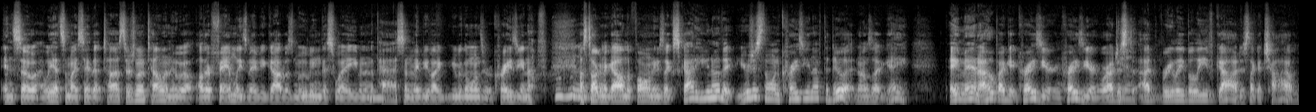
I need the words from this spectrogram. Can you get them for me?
And so uh, we had somebody say that to us. There's no telling who uh, other families maybe God was moving this way even in the past, and maybe like you were the ones that were crazy enough. I was talking to a guy on the phone. He was like, "Scotty, you know that you're just the one crazy enough to do it." And I was like, "Hey, Amen. I hope I get crazier and crazier, where I just Yeah. I really believe God, just like a child."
